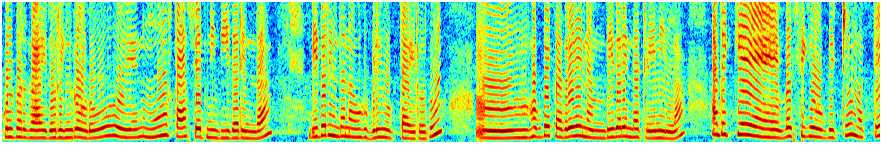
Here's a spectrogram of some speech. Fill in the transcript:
ಗುಲ್ಬರ್ಗ, ಇದು ರಿಂಗ್ ರೋಡು, ಏನು ಮೂರು ತಾಸು ಜರ್ನಿ ಬೀದರಿಂದ. ಬೀದರಿಂದ ನಾವು ಹುಬ್ಳಿ ಹೋಗ್ತಾ ಇರೋದು. ಹೋಗಬೇಕಾದ್ರೆ ನಮ್ಮ ಬೀದರಿಂದ ಟ್ರೈನ್ ಇಲ್ಲ. ಅದಕ್ಕೆ ಬಸ್ಸಿಗೆ ಹೋಗ್ಬಿಟ್ಟು ಮತ್ತೆ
